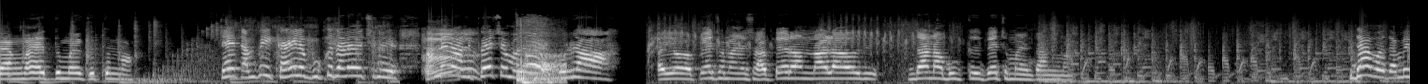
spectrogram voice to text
வேகமா எடுத்து போய் குத்துனா டேய் தம்பி கையில புக்கு தானே வச்சுனு அண்ணன் நாலு பேச்ச குர்ரா ஐயோ பேச்ச மயம் சாப்பிட்டே ரொம்ப நாள் ஆகுது. இந்தாண்ணா புக்கு பேச்ச மயம் தாங்கண்ணா. இதாப்பா தம்பி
